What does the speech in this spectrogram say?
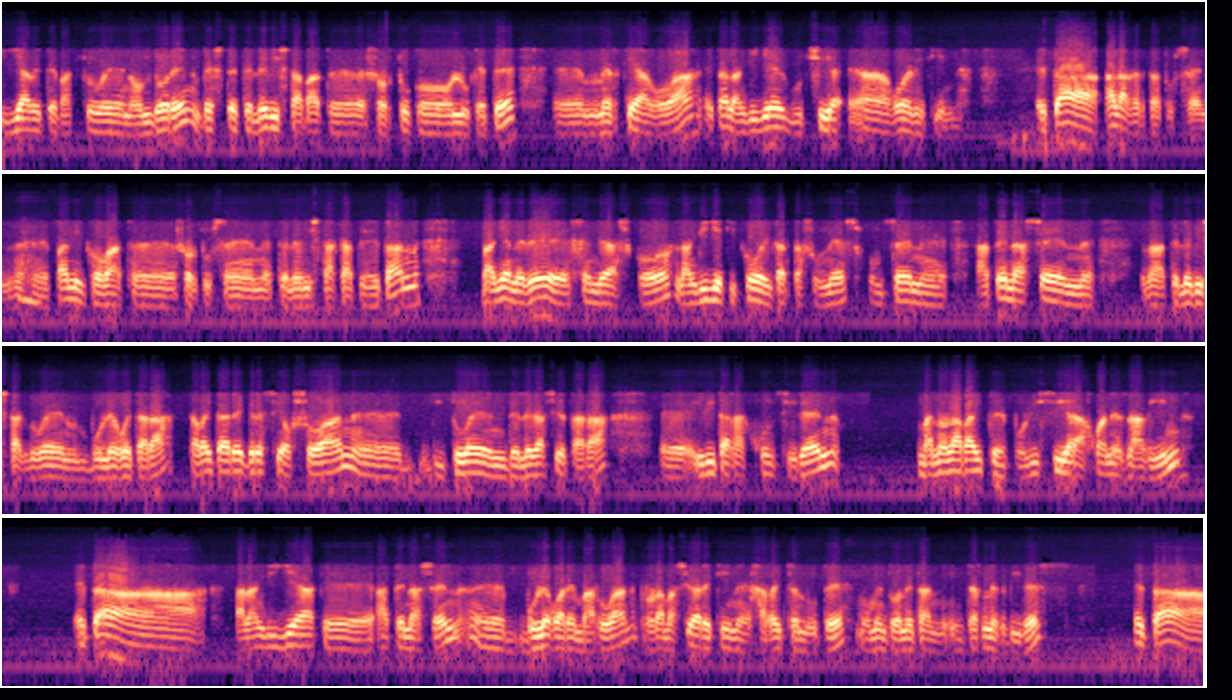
hilabete batzuen ondoren, beste telebista bat e, sortuko lukete, e, merkeagoa eta langile gutxiagoerekin. Eta ala gertatu zen, e, paniko bat e, sortu zen telebista kateetan, baina ere jende asko langilekiko elkartasunez, untzen e, Atena ba, telebistak duen bulegoetara, eta baita ere Grezia osoan e, dituen delegazioetara, e, iritarrak juntziren, manola baite polizia joan ez dadin, eta alangileak e, atena zen, e, bulegoaren barruan, programazioarekin e, jarraitzen dute, momentu honetan internet bidez, eta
